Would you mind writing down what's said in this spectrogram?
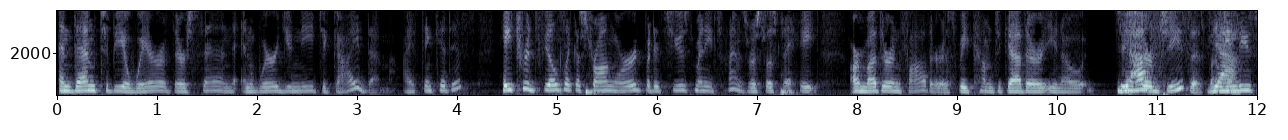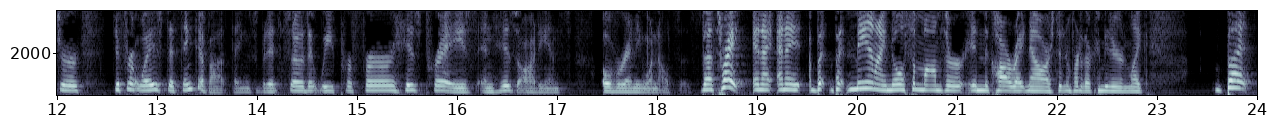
and them to be aware of their sin and where you need to guide them. I think it is. Hatred feels like a strong word, but it's used many times. We're supposed to hate our mother and father as we come together, you know, to Yes. serve Jesus. Yeah. I mean, these are different ways to think about things, but it's so that we prefer his praise and his audience over anyone else's. That's right. And I and I but but man, I know some moms are in the car right now or sitting in front of their computer and like but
